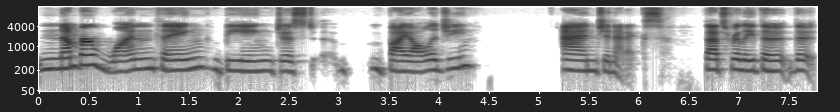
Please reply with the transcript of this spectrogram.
number one thing being just biology and genetics. That's really the the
